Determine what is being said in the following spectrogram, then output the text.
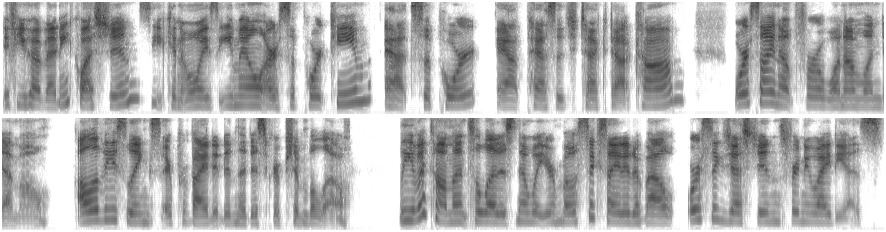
If you have any questions, you can always email our support team at support at passagetech.com or sign up for a one-on-one demo. All of these links are provided in the description below. Leave a comment to let us know what you're most excited about or suggestions for new ideas.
